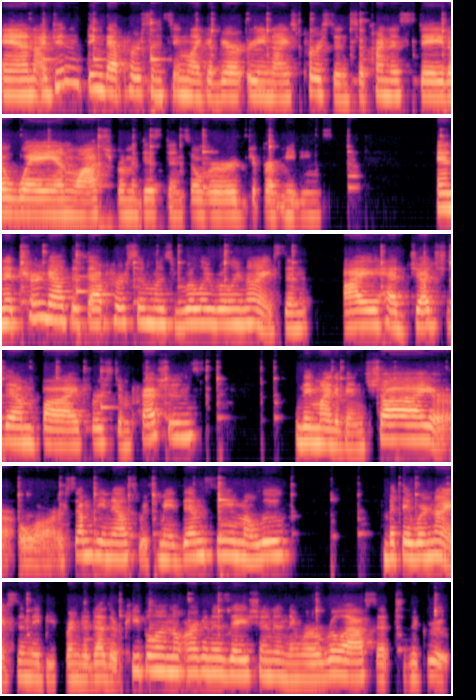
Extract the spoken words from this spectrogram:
And I didn't think that person seemed like a very nice person, so kind of stayed away and watched from a distance over different meetings. And it turned out that that person was really, really nice. And I had judged them by first impressions. They might have been shy or, or something else which made them seem aloof, but they were nice and they befriended other people in the organization and they were a real asset to the group.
